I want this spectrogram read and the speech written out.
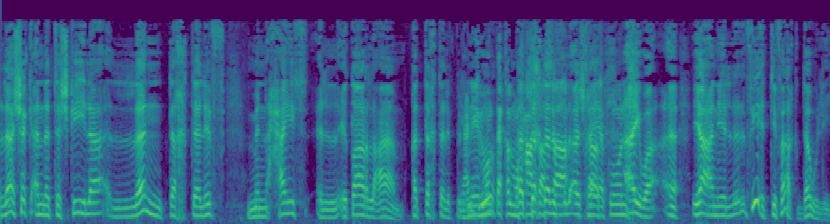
لا شك أن التشكيلة لن تختلف من حيث الإطار العام. قد تختلف يعني بالوجوه منطق قد تختلف بالأشخاص. سيكون- أيوة آه، يعني في اتفاق دولي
